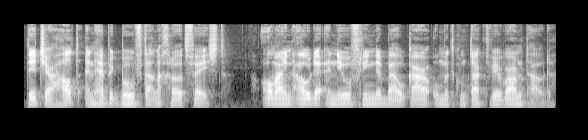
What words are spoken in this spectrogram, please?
Dit jaar had en heb ik behoefte aan een groot feest. Al mijn oude en nieuwe vrienden bij elkaar om het contact weer warm te houden.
